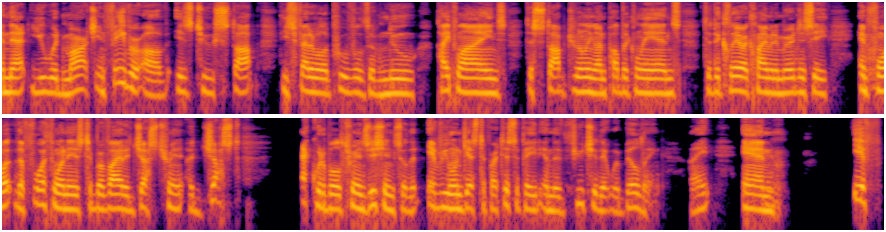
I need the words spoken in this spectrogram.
and that you would march in favor of is to stop these federal approvals of new pipelines, to stop drilling on public lands, to declare a climate emergency. And for the fourth one is to provide a just, a just equitable transition so that everyone gets to participate in the future that we're building, right? And if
